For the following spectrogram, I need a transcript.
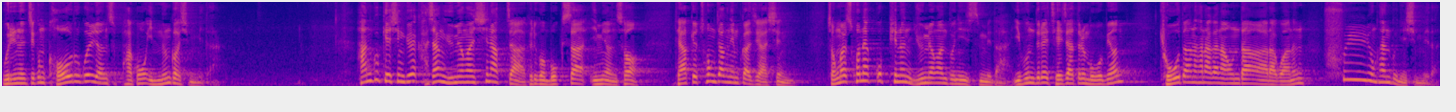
우리는 지금 거룩을 연습하고 있는 것입니다. 한국 개신교의 가장 유명한 신학자 그리고 목사이면서 대학교 총장님까지 하신 정말 손에 꼽히는 유명한 분이 있습니다. 이분들의 제자들을 모으면 교단 하나가 나온다라고 하는 훌륭한 분이십니다.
